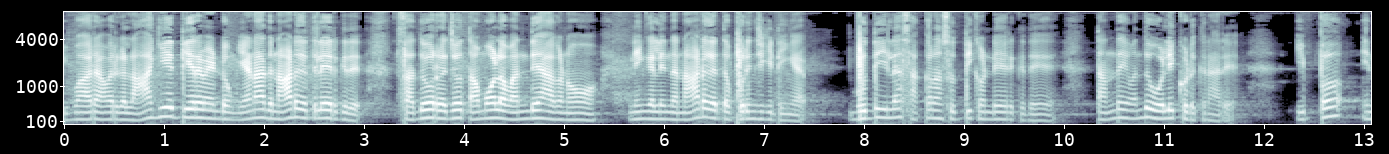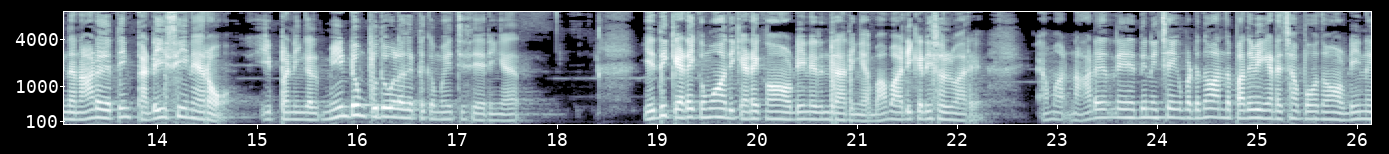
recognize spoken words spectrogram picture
இவ்வாறு அவர்கள் ஆகியே தீர வேண்டும். ஏன்னா அது நாடகத்திலே இருக்குது. சதோ ரஜோ தமோல வந்தே ஆகணும். நீங்கள் இந்த நாடகத்தை புரிஞ்சுக்கிட்டீங்க. புத்தியில் சக்கரம் சுற்றி கொண்டே இருக்குது. தந்தை வந்து ஒளி கொடுக்குறாரு. இப்போ இந்த நாடகத்தின் கடைசி நேரம். இப்போ நீங்கள் மீண்டும் புது உலகத்துக்கு முயற்சி செய்கிறீங்க எது கிடைக்குமோ அது கிடைக்கும் அப்படின்னு இருந்துடாதீங்க பாபா அடிக்கடி சொல்வார். ஆமாம் நாடகத்தில் எது நிச்சயிக்கப்பட்டதோ அந்த பதவி கிடைச்சா போதும் அப்படின்னு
